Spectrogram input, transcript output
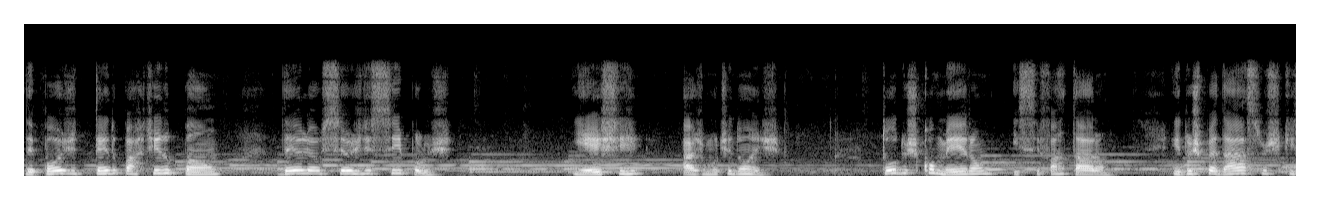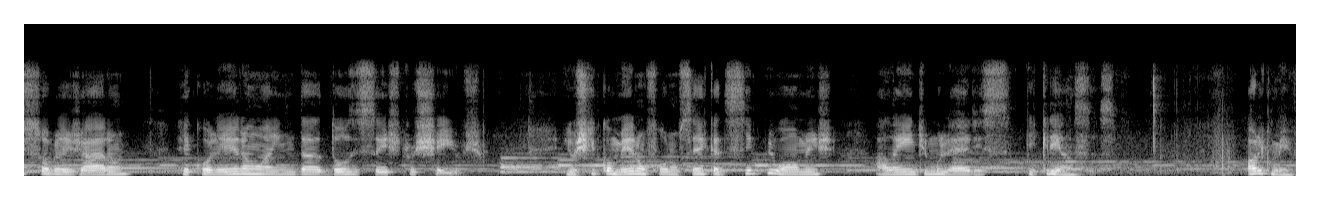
depois de tendo partido o pão, deu-lhe aos seus discípulos, e este às multidões. Todos comeram e se fartaram, e dos pedaços que sobrejaram, recolheram ainda doze cestos cheios. E os que comeram foram cerca de cinco mil homens, além de mulheres e crianças. Ore comigo.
